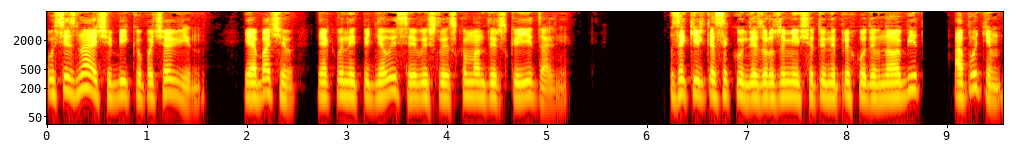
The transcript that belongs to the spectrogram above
Усі знають, що бійку почав він. Я бачив, як вони піднялися і вийшли з командирської їдальні. За кілька секунд я зрозумів, що ти не приходив на обід, а потім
